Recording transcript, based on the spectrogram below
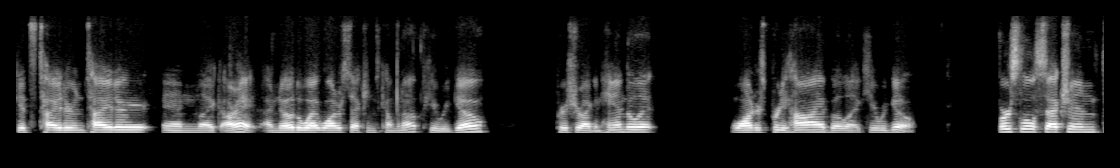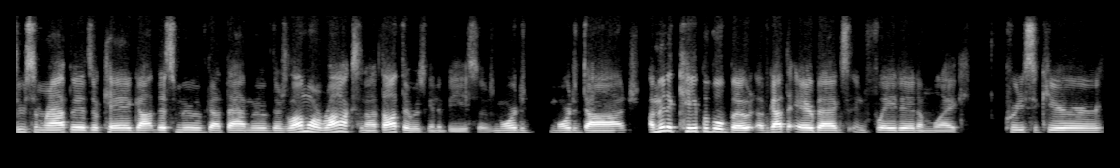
gets tighter and tighter, and like, all right, I know the whitewater section's coming up. Here we go. Pretty sure I can handle it. Water's pretty high, but like, here we go. First little section through some rapids. Okay, got this move, got that move. There's a lot more rocks than I thought there was going to be, so there's more to more to dodge. I'm in a capable boat. I've got the airbags inflated. I'm like pretty secure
